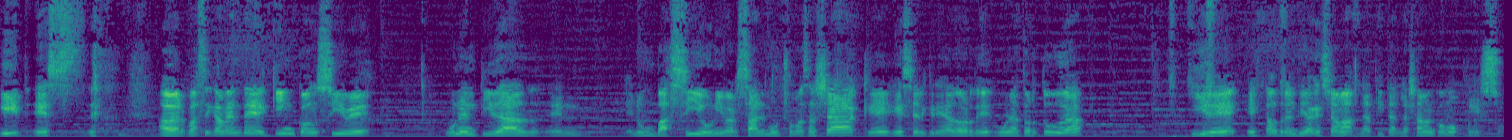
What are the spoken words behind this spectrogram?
It es. A ver, básicamente King concibe una entidad en, en un vacío universal mucho más allá, que es el creador de una tortuga y de esta otra entidad que se llama, la, tita, la llaman como eso.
